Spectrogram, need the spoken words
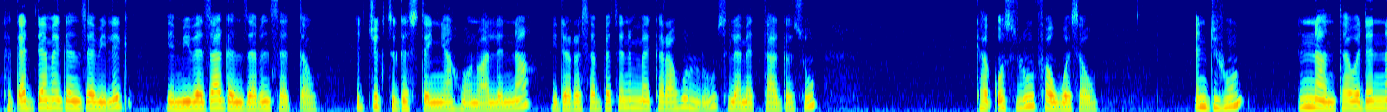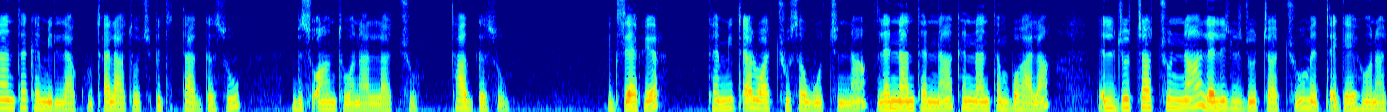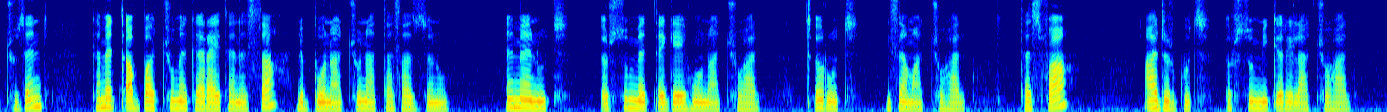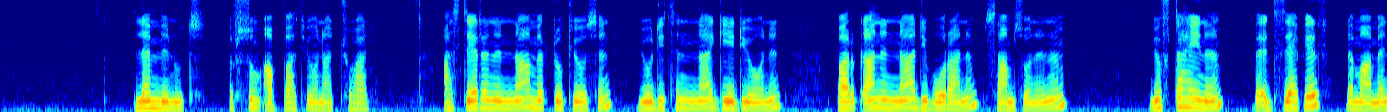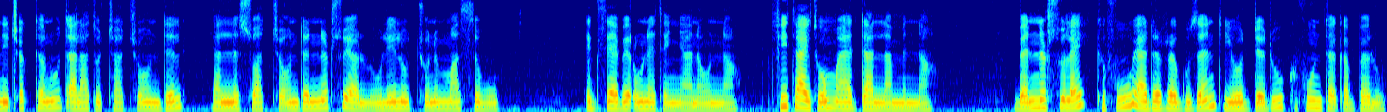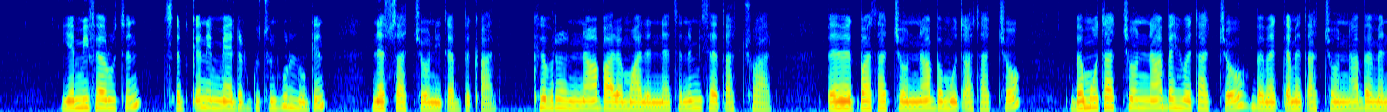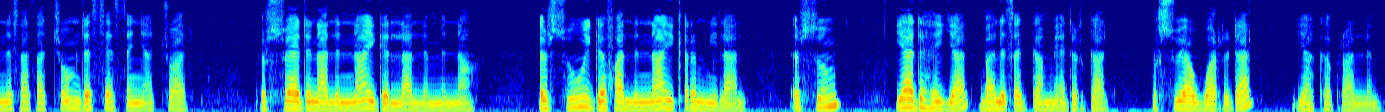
ከቀደመ ገንዘብ ይልቅ የሚበዛ ገንዘብን ሰጠው። እጅግ ትዕግስተኛ ሆኗልና የደረሰበትንም መከራ ሁሉ ስለ መታገሱ ከቁስሉ ፈወሰው። እንዲሁም እናንተ ወደ እናንተ ከሚላኩ ጠላቶች ብትታገሱ ብፁዓን ትሆናላችሁ። ታገሱ። እግዚአብሔር ከሚጠሏችሁ ሰዎችና ለእናንተና ከእናንተም በኋላ ለልጆቻችሁና ለልጅ ልጆቻችሁ መጠጊያ የሆናችሁ ዘንድ ከመጣባችሁ መከራ የተነሳ ልቦናችሁን አታሳዝኑ። እመኑት እርሱም መጠጊያ ይሆናችኋል። ጥሩት ይሰማችኋል። ተስፋ አድርጉት እርሱም ይቅር ይላችኋል። ለምኑት እርሱም አባት ይሆናችኋል። አስቴርንና መርዶኪዎስን ዮዲትንና ጌዲዮንን ባርቃንና ዲቦራንም ሳምሶንንም ዮፍታሄንም በእግዚአብሔር ለማመን የጨከኑ ጠላቶቻቸውን ድል ያልነሷቸው እንደ እነርሱ ያሉ ሌሎቹንም አስቡ። እግዚአብሔር እውነተኛ ነውና ፊት አይቶም አያዳላምና በእነርሱ ላይ ክፉ ያደረጉ ዘንድ የወደዱ ክፉን ተቀበሉ። የሚፈሩትን ጽድቅን የሚያደርጉትን ሁሉ ግን ነፍሳቸውን ይጠብቃል። ክብርና ባለሟልነትንም ይሰጣችኋል። በመግባታቸውና በመውጣታቸው በሞታቸውና በሕይወታቸው በመቀመጣቸውና በመነሳታቸውም ደስ ያሰኛቸዋል። እርሱ ያድናልና ይገላልምና እርሱ ይገፋልና ይቅርም ይላል። እርሱም ያደህያል ባለጸጋም ያደርጋል። እርሱ ያዋርዳል ያከብራልም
